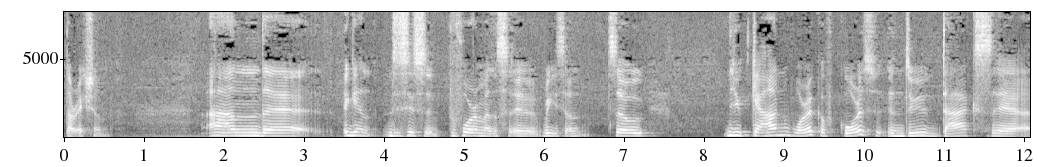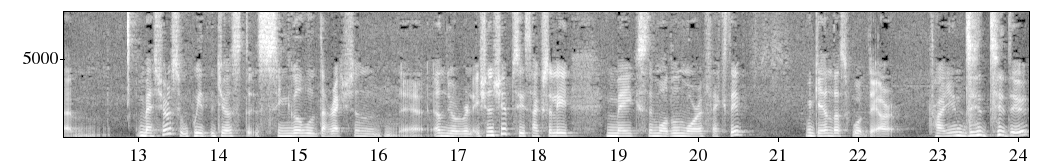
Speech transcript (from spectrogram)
direction. And uh, again, this is performance uh, reason. So you can work, of course, and do DAX. Measures with just single direction uh, on your relationships this actually makes the model more effective. Again that's what they are trying to, to do.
